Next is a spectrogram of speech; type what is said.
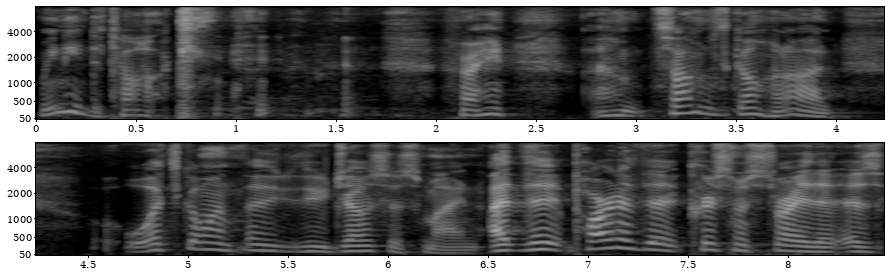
we need to talk." right? Um, something's going on. What's going through, through Joseph's mind? I, the part of the Christmas story that is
